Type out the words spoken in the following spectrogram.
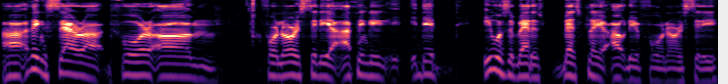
Uh, I think Sara for, um, for Norwich City. I think he, did. He was the best best player out there for Norwich City.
